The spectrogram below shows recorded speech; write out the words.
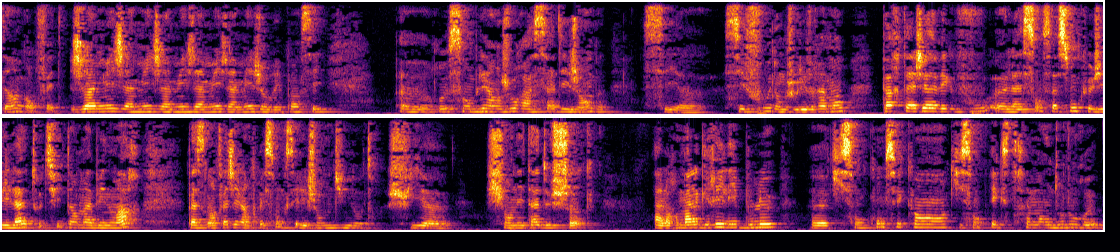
dingue en fait. Jamais, jamais, jamais, jamais, jamais j'aurais pensé euh, ressembler un jour à ça des jambes. C'est fou, donc je voulais vraiment partager avec vous la sensation que j'ai là tout de suite dans ma baignoire, parce qu'en fait j'ai l'impression que c'est les jambes d'une autre. Je suis je suis en état de choc. Alors malgré les bleus euh, qui sont conséquents, qui sont extrêmement douloureux,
